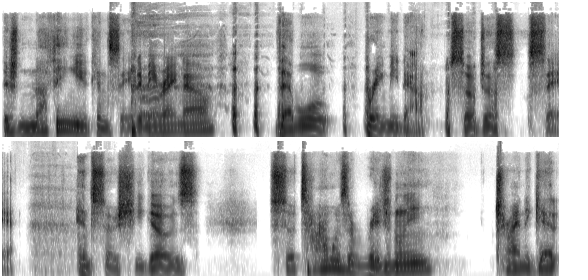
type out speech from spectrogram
there's nothing you can say to me right now that will bring me down. So just say it. And so she goes, So Tom was originally trying to get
